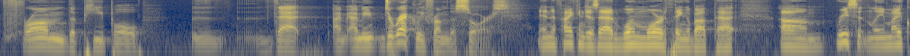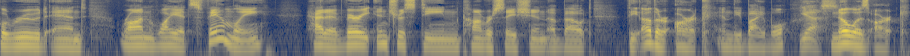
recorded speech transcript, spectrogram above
from the people that I mean, directly from the source. And if I can just add one more thing about that, um, recently Michael Rood and Ron Wyatt's family had a very interesting conversation about the other ark in the Bible. Yes. Noah's Ark,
